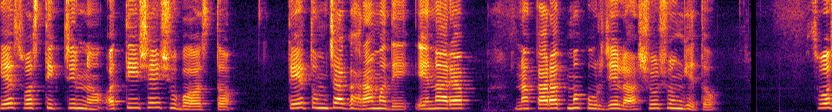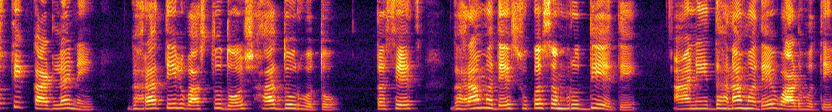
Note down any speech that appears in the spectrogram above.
हे स्वस्तिक चिन्ह अतिशय शुभ असतं. ते तुमच्या घरामध्ये येणाऱ्या नकारात्मक ऊर्जेला शोषून घेतं. स्वस्तिक काढल्याने घरातील वास्तुदोष हा दूर होतो. तसेच घरामध्ये सुखसमृद्धी येते आणि धनामध्ये वाढ होते.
